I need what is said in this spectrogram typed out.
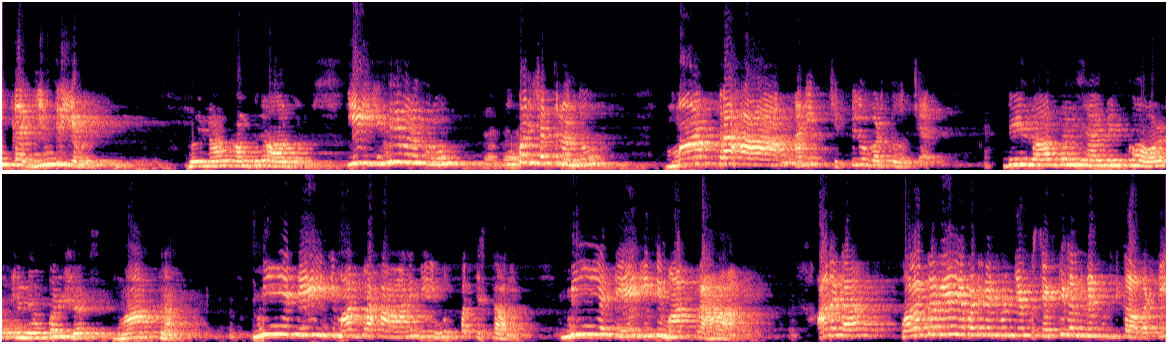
ఇంకా ఇంద్రియములు We now come to the organs. ఈ ఇంద్రియములకు ఉపనిషత్తునందు మాత్ర అని చెప్పిలువబడుతూ వచ్చారు These organs have been called in the Upanishads matra. మీయతే ఇది మాత్ర అని దీని ఉత్పత్తి స్థానం మీయతే ఇది మాత్ర అనగా కొలత వేయబడినటువంటి ఒక శక్తి కలిగినటువంటిది కాబట్టి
